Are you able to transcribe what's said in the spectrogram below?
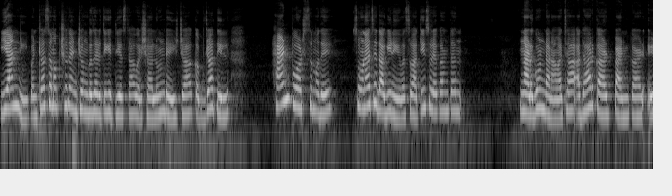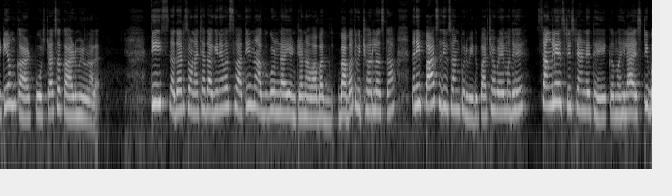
यांनी पंचासमक्ष त्यांची अंगझडती घेतली असता वर्षा लोंढे हिच्या कब्जातील हँड पर्समध्ये सोन्याचे दागिने व स्वाती सूर्यकांत नाडगोंडा नावाच्या Aadhaar card PAN card A T M card पोस्टाचं कार्ड मिळून आलं. ती सदर सोन्याच्या दागिने व स्वाती नागगोंडा यांच्या नावाबाबत बाबत विचारलं असता त्यांनी पाच दिवसांपूर्वी दुपारच्या वेळेमध्ये सांगली एस टी स्टँड येथे एक महिला एस टी ब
